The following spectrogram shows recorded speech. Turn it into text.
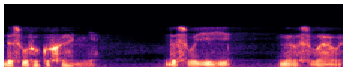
до свого кохання, до своєї Мирослави.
